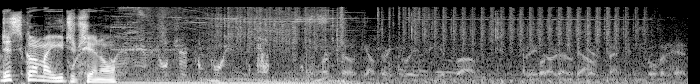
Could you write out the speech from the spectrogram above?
this is going on my YouTube channel. Hostile counter UAV above. Radar is down. Package overhead.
